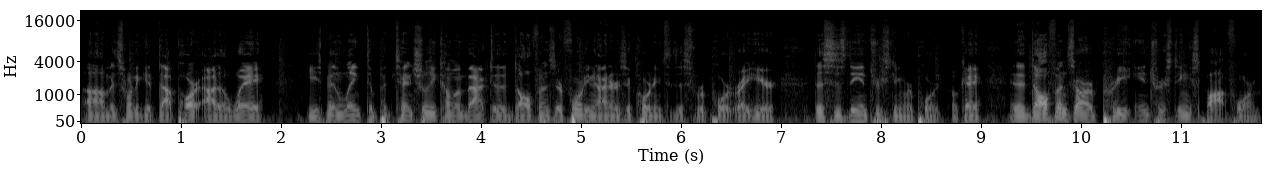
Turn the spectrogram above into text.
Um, I just want to get that part out of the way. He's been linked to potentially coming back to the Dolphins or 49ers, according to this report right here. This is the interesting report, okay? And the Dolphins are a pretty interesting spot for him.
